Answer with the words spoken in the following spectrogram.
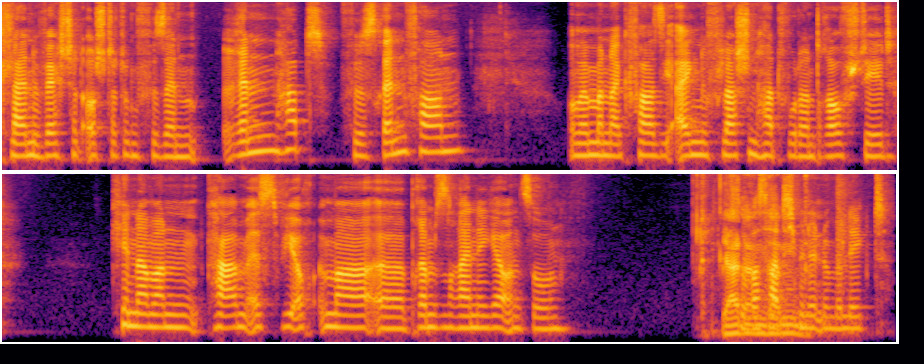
kleine Werkstattausstattung für sein Rennen hat, für das Rennenfahren. Und wenn man dann quasi eigene Flaschen hat, wo dann draufsteht, Kindermann, KMS, wie auch immer, äh, Bremsenreiniger und so. Ja, so was hatte ich mir denn überlegt.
